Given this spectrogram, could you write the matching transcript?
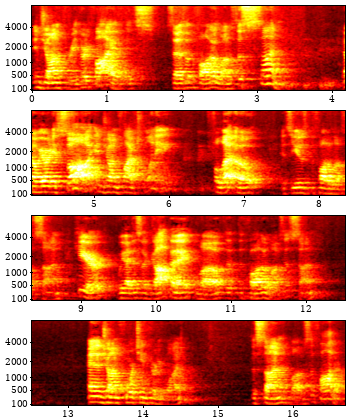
In John 3:35, it says that the Father loves the Son. Now we already saw in John 5:20, phileo, it's used the Father loves the Son. Here we have this agape love that the Father loves his Son. And in John 14:31, the Son loves the Father.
